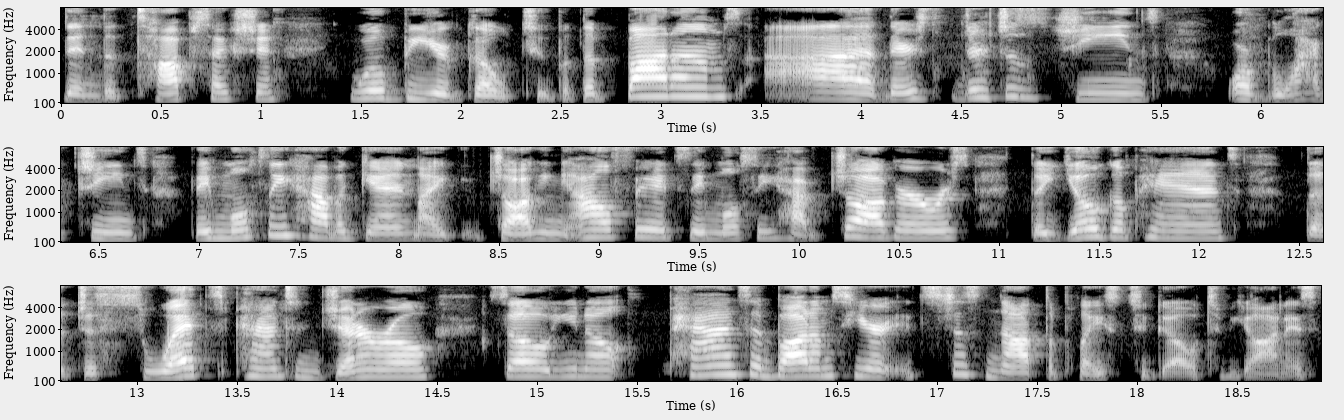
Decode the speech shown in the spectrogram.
then the top section will be your go-to. But the bottoms, ah, there's there's just jeans or black jeans. They mostly have again like jogging outfits. They mostly have joggers, the yoga pants, the just sweats pants in general. So, you know, pants and bottoms here, it's just not the place to go, to be honest.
